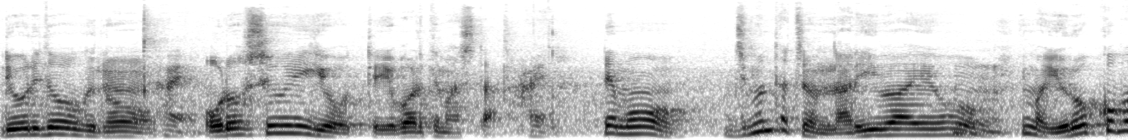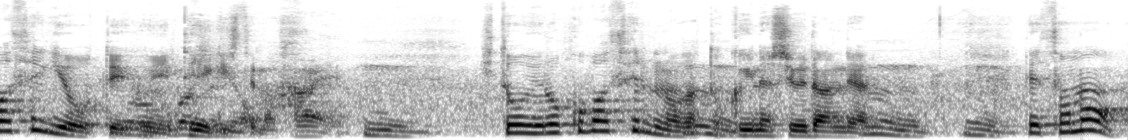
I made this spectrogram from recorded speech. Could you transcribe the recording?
料理道具のはい。卸売業って呼ばれてました、はい。でも自分たちのなりわいをうん。今喜ばせ業っていうふうに定義してます、はい。うん。人を喜ばせるのが得意な集団である、うん。でその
